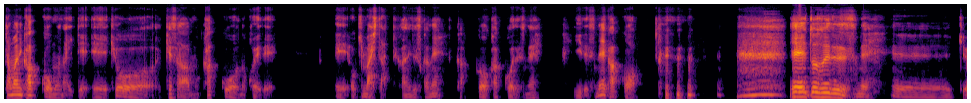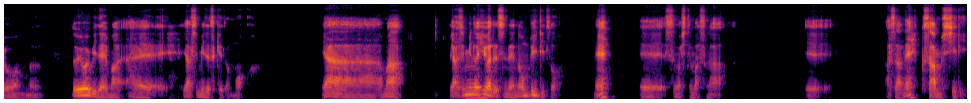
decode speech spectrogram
たまにカッコも鳴いて、えー、今日、今朝もカッコの声で、えー、起きましたって感じですかね。カッコウ、カッコですね。いいですね、カッコ。えっと、それでですね、えー、今日は、まあ、土曜日で、まあ、えー、休みですけども。いや、まあ、休みの日はですね、のんびりと、ね、えー、過ごしてますが、えー、朝ね、草むしり。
